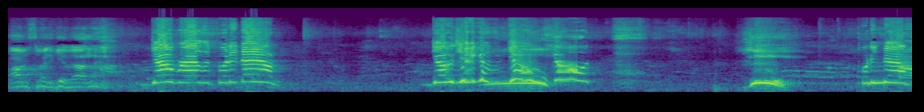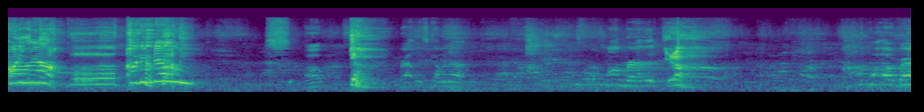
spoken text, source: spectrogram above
Mom's starting to give out now. Go, Bradley. Put it down. Go, Jacob. Go. On. Put him down. Put him ah, down. Put him down. Oh, Bradley's coming up. Come on, Bradley. Yeah. Oh, Bradley.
